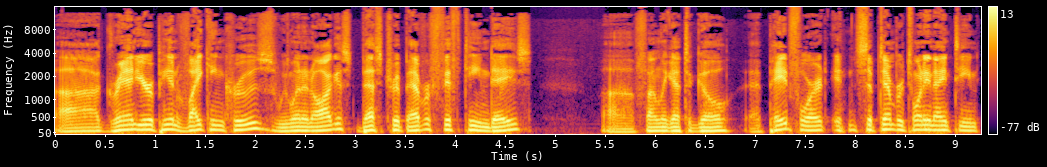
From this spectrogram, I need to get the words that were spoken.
Uh, Grand European Viking Cruise. We went in August. Best trip ever, 15 days. Uh, finally got to go. I paid for it in September 2019.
